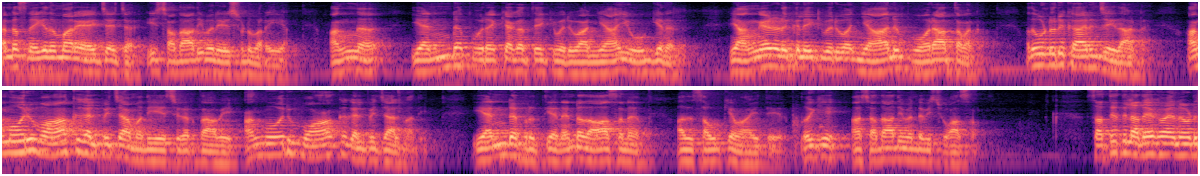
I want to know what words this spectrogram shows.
തന്റെ സ്നേഹിതന്മാരെ അയച്ചയച്ച ഈ ശതാധിപൻ യേശുവിനോട് പറയുക അങ്ങ് എന്റെ പുരയ്ക്കകത്തേക്ക് വരുവാൻ ഞാൻ യോഗ്യനല്ല. ഈ അങ്ങയുടെ അടുക്കലേക്ക് വരുവാൻ ഞാനും പോരാത്തവൻ. അതുകൊണ്ട് ഒരു കാര്യം ചെയ്താട്ടെ. അങ്ങ് ഒരു വാക്ക് കൽപ്പിച്ചാൽ മതി യേശു കർത്താവേ. അങ്ങ് ഒരു വാക്ക് കൽപ്പിച്ചാൽ മതി. എന്റെ ഭൃത്യൻ എന്റെ ദാസന് അത് സൗഖ്യമായി തീരും. നോക്കിയേ ആ ശതാധിപന്റെ വിശ്വാസം. സത്യത്തിൽ അദ്ദേഹം എന്നോട്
